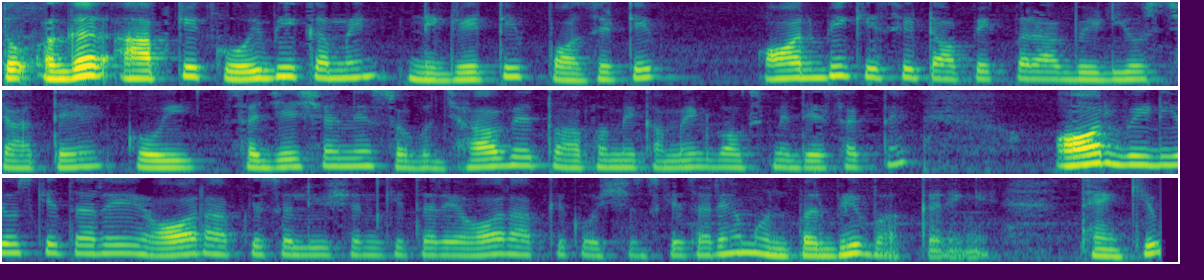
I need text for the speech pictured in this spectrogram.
तो अगर आपके कोई भी कमेंट नेगेटिव पॉजिटिव और भी किसी टॉपिक पर आप वीडियोस चाहते हैं, कोई सजेशन है, सुझाव है तो आप हमें कमेंट बॉक्स में दे सकते हैं। और वीडियोस की तरह, और आपके सोल्यूशन की तरह, और आपके क्वेश्चंस की तरह हम उन पर भी वर्क करेंगे। Thank you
